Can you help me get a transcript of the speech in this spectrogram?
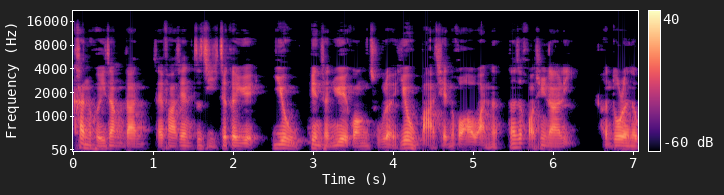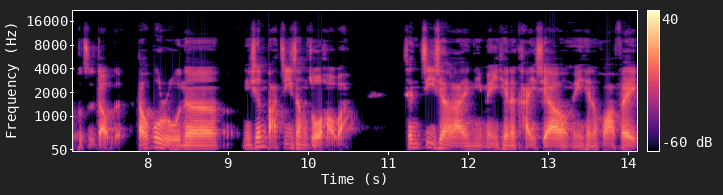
看回账单，才发现自己这个月又变成月光族了，又把钱花完了。但是花去哪里，很多人都不知道的。倒不如呢，你先把记账做好吧，先记下来你每一天的开销，每一天的花费。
